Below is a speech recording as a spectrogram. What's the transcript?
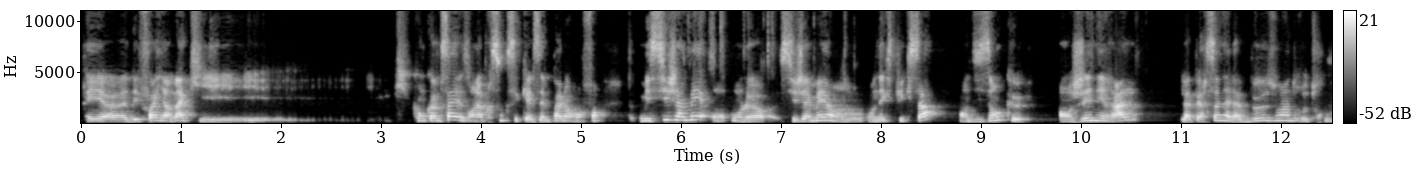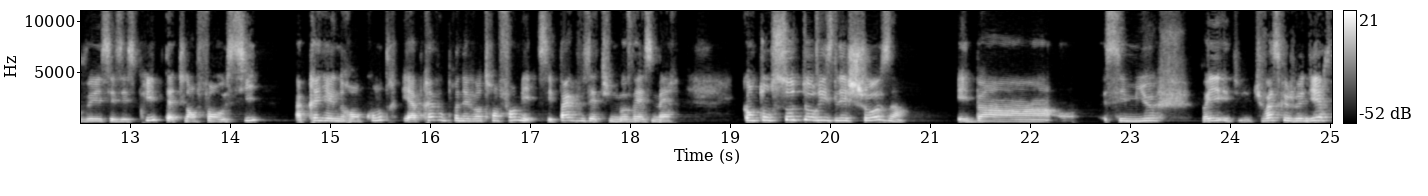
Et euh, des fois, il y en a qui qui ont comme ça, elles ont l'impression que c'est qu'elles aiment pas leur enfant. Mais si jamais on, leur, si jamais on, explique ça en disant que en général, la personne elle a besoin de retrouver ses esprits, peut-être l'enfant aussi. Après il y a une rencontre et après vous prenez votre enfant, mais c'est pas que vous êtes une mauvaise mère. Quand on s'autorise les choses, eh ben c'est mieux. Vous voyez, tu vois ce que je veux dire?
